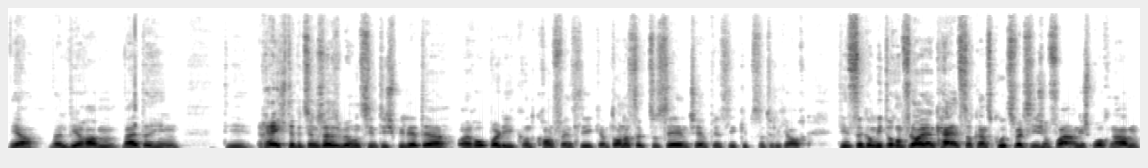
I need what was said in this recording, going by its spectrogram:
Ja, weil wir haben weiterhin die Rechte, beziehungsweise bei uns sind die Spiele der Europa League und Conference League am Donnerstag zu sehen. Champions League gibt es natürlich auch Dienstag und Mittwoch. Und Florian Kainz noch ganz kurz, weil Sie schon vorher angesprochen haben,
